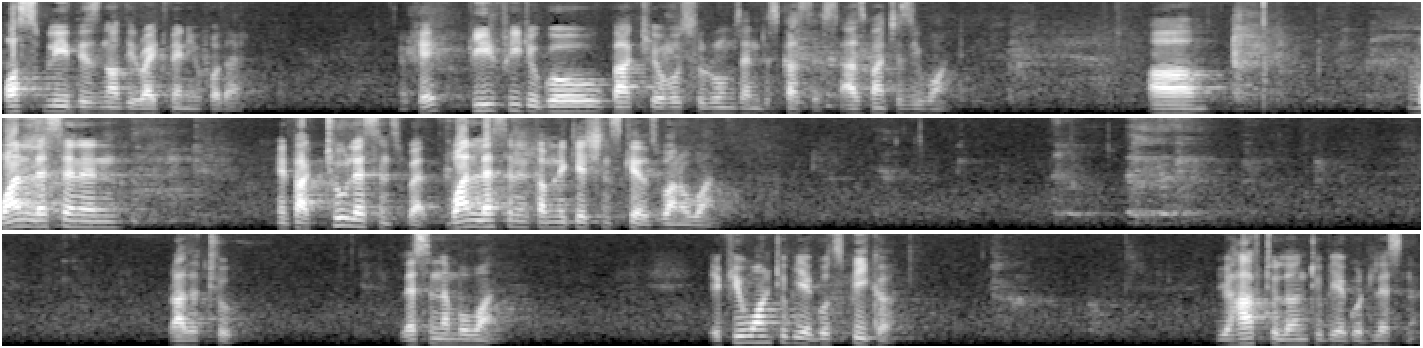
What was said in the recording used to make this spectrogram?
possibly this is not the right venue for that. Okay? Feel free to go back to your hostel rooms and discuss this as much as you want. Um, one lesson in, in fact, two lessons, well, one lesson in communication skills 101. Rather, two. Lesson number one if you want to be a good speaker, you have to learn to be a good listener.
